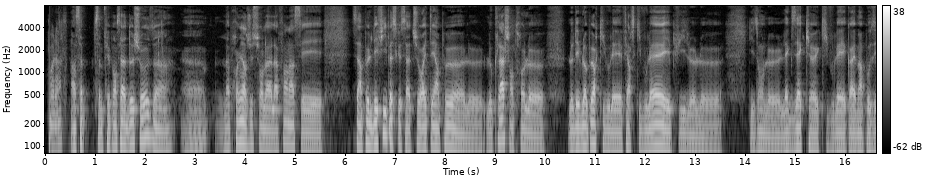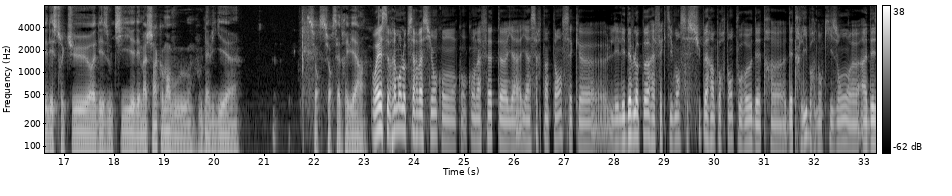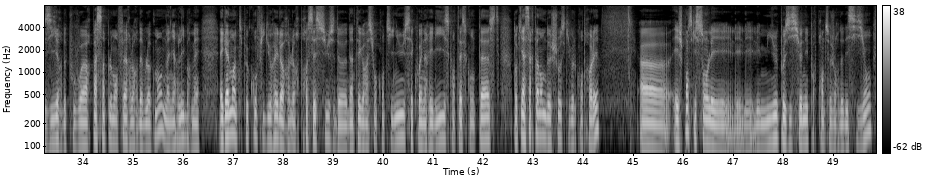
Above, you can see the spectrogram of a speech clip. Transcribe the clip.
Voilà. Alors ça, ça me fait penser à deux choses. Euh, la première, juste sur la, la fin là, c'est c'est un peu le défi parce que ça a toujours été un peu le, le clash entre le, le développeur qui voulait faire ce qu'il voulait et puis le, le disons le l'exec qui voulait quand même imposer des structures et des outils et des machins. Comment vous vous naviguez sur cette rivière Ouais, c'est vraiment l'observation qu'on a faite euh, il, y a, un certain temps, c'est que les, développeurs, effectivement, c'est super important pour eux d'être euh, libres. Donc, ils ont euh, un désir de pouvoir pas simplement faire leur développement de manière libre, mais également un petit peu configurer leur, leur processus d'intégration continue. C'est quoi une release? Quand est-ce qu'on teste? Donc, il y a un certain nombre de choses qu'ils veulent contrôler. Euh, et je pense qu'ils sont les, les, les- les mieux positionnés pour prendre ce genre de décision.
